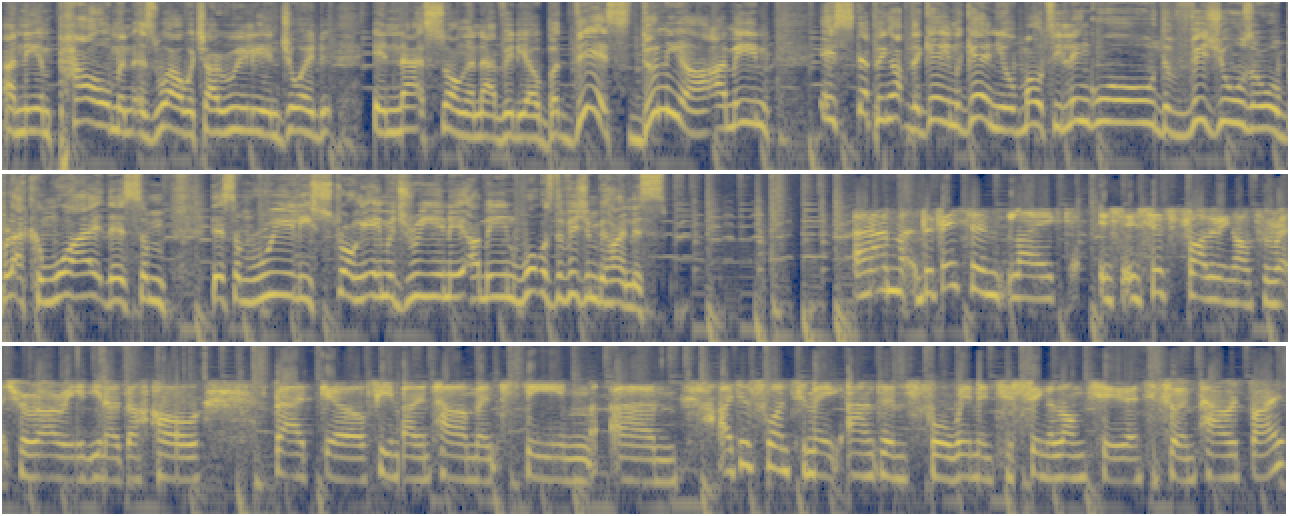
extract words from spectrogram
and the empowerment as well, which I really enjoyed in that song and that video. But this, Duniya, I mean, is stepping up the game again. You're multilingual. The visuals are all black and white. There's some there's some really strong imagery in it. I mean, what was the vision behind this? Um, the vision, like, is, just following on from Retro Rari, you know, the whole bad girl, female empowerment theme. Um, I just want to make anthems for women to sing along to and to feel empowered by,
